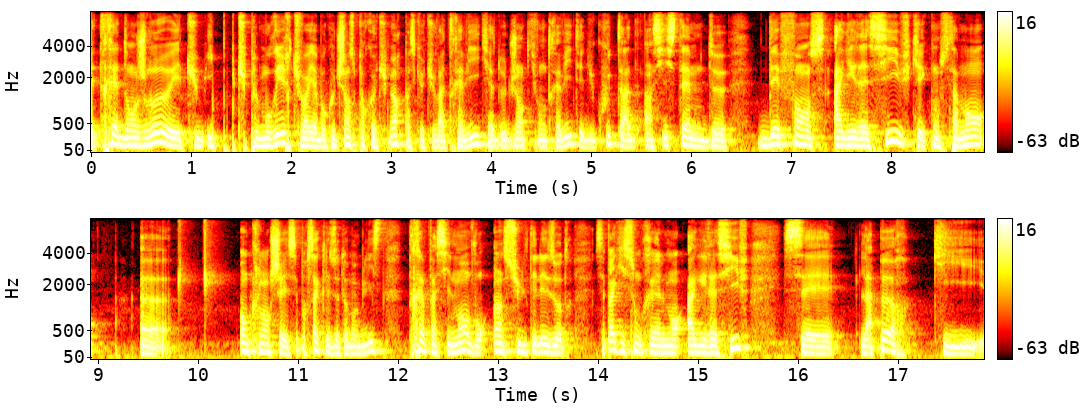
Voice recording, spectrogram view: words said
es très dangereux et tu, tu, peux mourir, tu vois, il y a beaucoup de chances pour que tu meurs parce que tu vas très vite, il y a d'autres gens qui vont très vite et du coup tu as un système de défense agressive qui est constamment euh, enclenché. C'est pour ça que les automobilistes, très facilement, vont insulter les autres. C'est pas qu'ils sont réellement agressifs, c'est la peur qui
